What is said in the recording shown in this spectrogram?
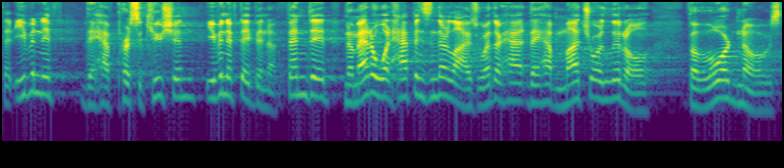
that even if they have persecution, even if they've been offended, no matter what happens in their lives, whether they have much or little, the Lord knows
